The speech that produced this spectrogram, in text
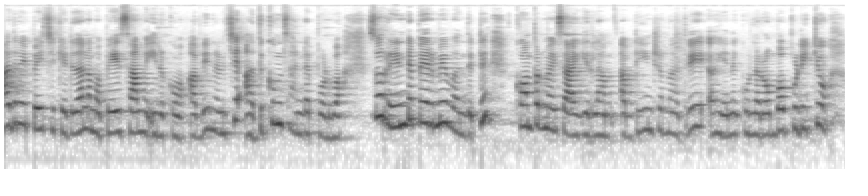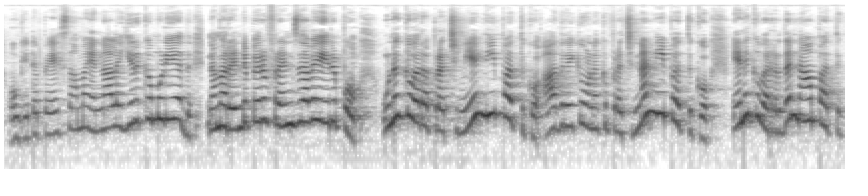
ஆதரை பேச்சு கேட்டு தான் நம்ம பேசாமல் இருக்கோம். அப்படின்னு நினச்சி அதுக்கும் சண்டை போடுவான் ஸோ ரெண்டு பேருமே வந்துட்டு காம்ப்ரமைஸ் ஆகிடலாம் அப்படின்ற மாதிரி எனக்கு உன்னை ரொம்ப பிடிக்கும். உங்ககிட்ட பேசாமல் என்னால் இருக்க முடியாது. நம்ம ரெண்டு பேரும் ஃப்ரெண்ட்ஸாகவே இருப்போம். உனக்கு வர பிரச்சனையை நீ பார்த்துக்கோ ஆதரைக்கு உனக்கு பிரச்சனை நீ பார்த்துக்கோ எனக்கு வர்றதை நான் பார்த்துக்கிறேன்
